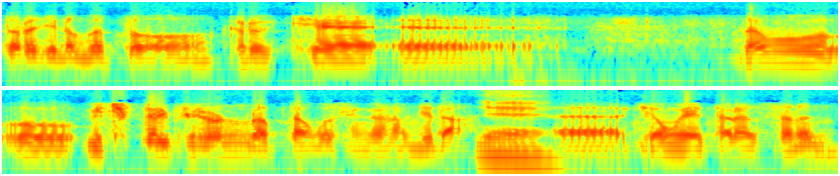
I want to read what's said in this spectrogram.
떨어지는 것도 그렇게 에, 너무 어, 위축될 필요는 없다고 생각합니다. 예. 에, 경우에 따라서는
